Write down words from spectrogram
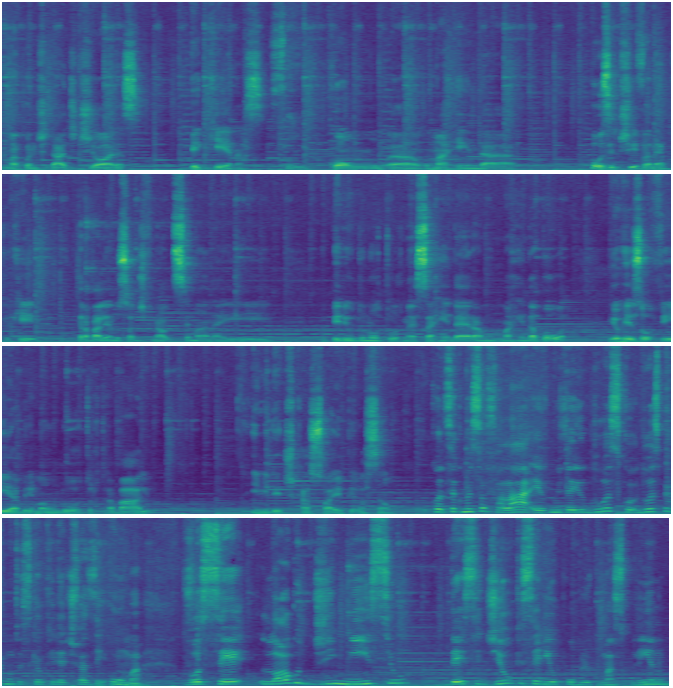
uma quantidade de horas pequenas. Sim. Com uh, uma renda positiva, né? Porque trabalhando só de final de semana e no período noturno essa renda era uma renda boa, eu resolvi abrir mão do outro trabalho e me dedicar só à epilação. Quando você começou a falar, eu me veio duas, duas perguntas que eu queria te fazer. Uma, você logo de início decidiu que seria o público masculino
